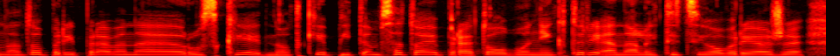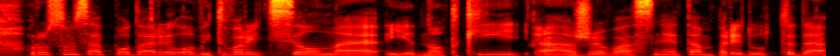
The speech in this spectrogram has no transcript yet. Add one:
na to pripravené ruské jednotky? Pýtam sa to aj preto, lebo niektorí analytici hovoria, že Rusom sa podarilo vytvoriť silné jednotky a že vlastne tam prídu teda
